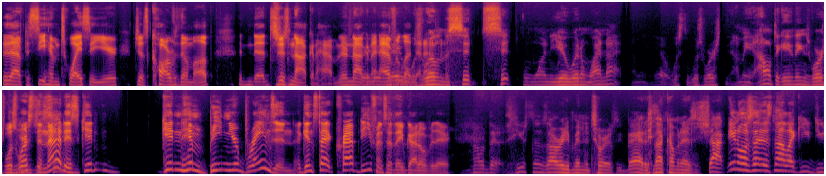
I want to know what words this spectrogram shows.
They have to see him twice a year, just carve them up. That's just not gonna happen. They're not gonna they- ever they let was that willing happen. to sit sit for one year with him. Why not? I mean, yeah, what's the, what's worse than? I mean, I don't think anything's worse. What's than worse than that sitting. is getting getting him beating your brains in against that crap defense that they've got over there. No, that Houston's already been notoriously bad. It's not coming as a shock. You know what I'm? It's not like you you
